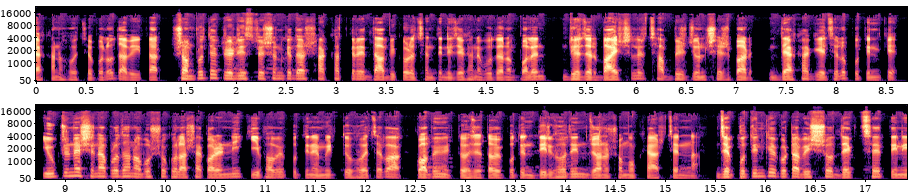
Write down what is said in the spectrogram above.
দেখানো হয়েছে বলেও দাবি তার। সম্প্রতি এক রেডিও স্টেশনকে দেওয়ার সাক্ষাৎকারে দাবি করেছেন তিনি, যেখানে বুধানব বলেন, দুই সালের ছাব্বিশ জুন শেষবার দেখা গিয়েছিল পুতিনকে। ইউক্রেনের সেনাপ্রধান অবশ্য খোলাসা করেননি কীভাবে পুতিনের মৃত্যু হয়েছে বা কবে মৃত্যু হয়েছে, তবে পুতিন দীর্ঘদিন জনসম্মুখে আসছেন না। যে পুতিনকে গোটা বিশ্ব দেখছে, তিনি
